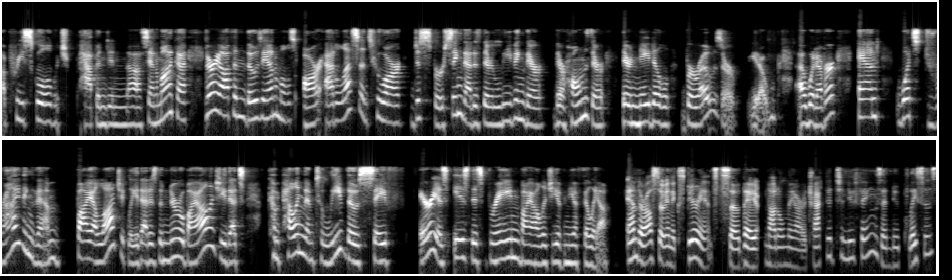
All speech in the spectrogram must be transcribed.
a preschool, which happened in uh, Santa Monica. Very often those animals are adolescents who are dispersing. That is, they're leaving their, their homes, their, their natal burrows or, you know, uh, whatever. And what's driving them biologically, that is the neurobiology that's compelling them to leave those safe areas is this brain biology of neophilia. And they're also inexperienced. So they not only are attracted to new things and new places,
